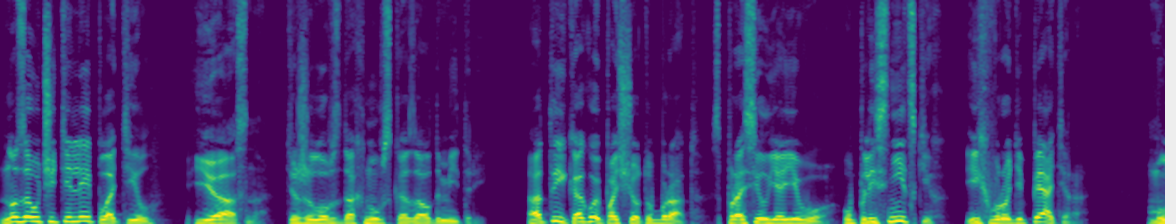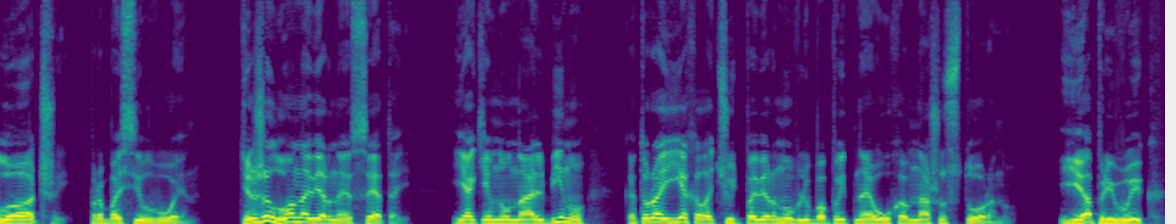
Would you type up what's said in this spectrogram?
Но за учителей платил. Ясно. Тяжело вздохнув, сказал Дмитрий. «А ты какой по счету брат?» — спросил я его. «У Плесницких их вроде пятеро». «Младший», — пробасил воин. «Тяжело, наверное, с этой». Я кивнул на Альбину, которая ехала, чуть повернув любопытное ухо в нашу сторону. «Я привык.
